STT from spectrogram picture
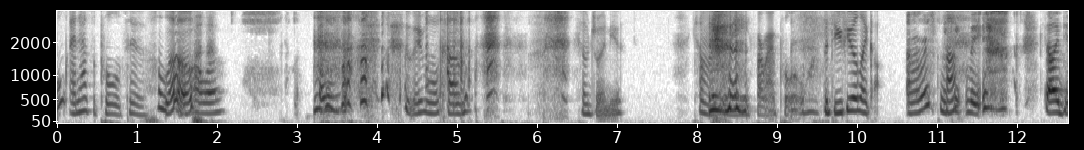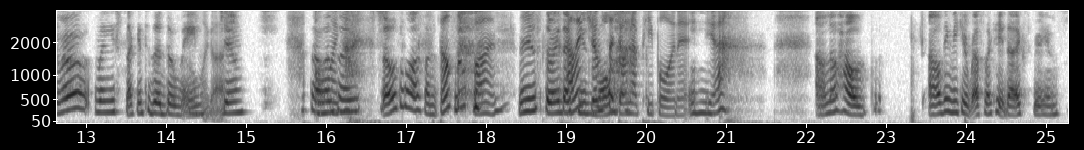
Oh, and it has a pool too. hello. Hello. Maybe we'll come come join you. Come with me for my pool. But do you feel like I remember sneaking. Wait, Sally, do you remember when you snuck into the domain Oh my gosh. gym? That Oh one my time. That was a lot of fun. That was so fun. we were just throwing that I like gyms ball. that don't have people in it. Mhm. Yeah. I don't know how. I don't think we can replicate that experience.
